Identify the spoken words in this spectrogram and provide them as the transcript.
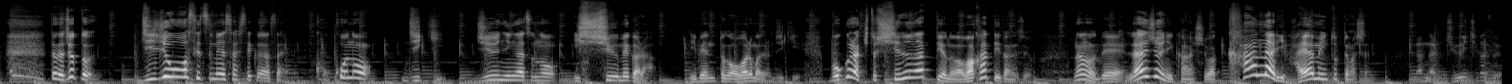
ただちょっと事情を説明させてください。ここの時期12月の1週目からイベントが終わるまでの時期僕らきっと死ぬなっていうのは分かっていたんですよ。なのでラジオに関してはかなり早めに撮ってましたなんなら11月よ。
